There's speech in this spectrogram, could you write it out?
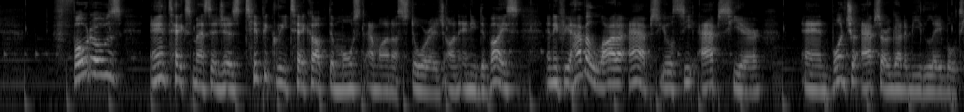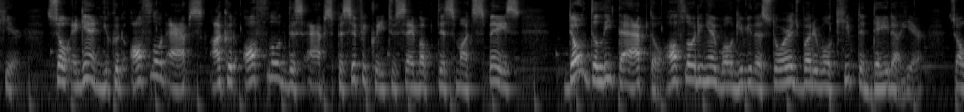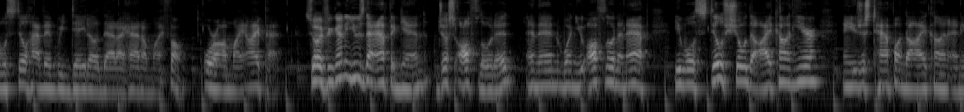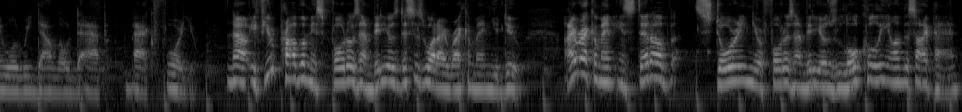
photos and text messages typically take up the most amount of storage on any device. And if you have a lot of apps, you'll see apps here and bunch of apps are gonna be labeled here. So again, you could offload apps. I could offload this app specifically to save up this much space. Don't delete the app though. Offloading it will give you the storage, but it will keep the data here. So I will still have every data that I had on my phone or on my iPad. So if you're gonna use the app again, just offload it. And then when you offload an app, it will still show the icon here and you just tap on the icon and it will re-download the app back for you. Now, if your problem is photos and videos, this is what I recommend you do. I recommend instead of storing your photos and videos locally on this iPad,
